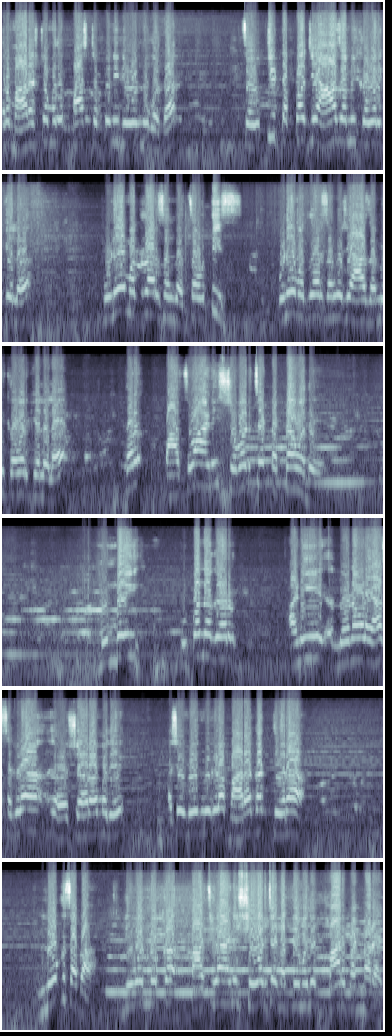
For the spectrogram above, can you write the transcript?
तर महाराष्ट्रामध्ये पाच टप्प्यांनी निवडणूक होतात चौथी टप्पा जे आज आम्ही कव्हर केलं पुणे मतदारसंघ चौतीस पुणे मतदारसंघ जे आज आम्ही कव्हर केलेलं आहे. तर पाचवा आणि शेवटच्या टप्प्यामध्ये मुंबई उपनगर आणि लोणावळा ह्या सगळ्या शहरामध्ये असे वेगवेगळ्या बारा का तेरा लोकसभा निवडणूक पाचव्या आणि शेवटच्या टप्प्यामध्ये पार पडणार आहेत.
